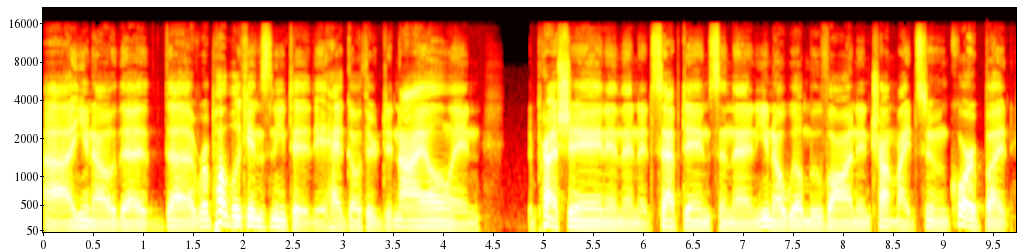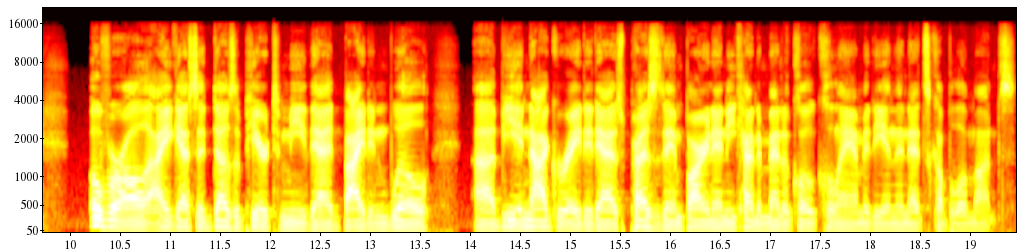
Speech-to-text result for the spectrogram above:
uh, you know, the the Republicans need to go through denial and depression and then acceptance and then, you know, we'll move on and Trump might sue in court, but overall, I guess it does appear to me that Biden will uh, be inaugurated as president, barring any kind of medical calamity in the next couple of months.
